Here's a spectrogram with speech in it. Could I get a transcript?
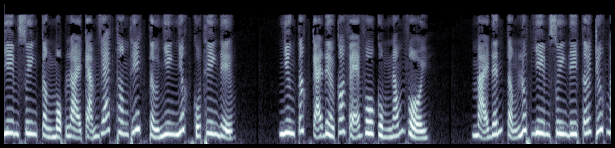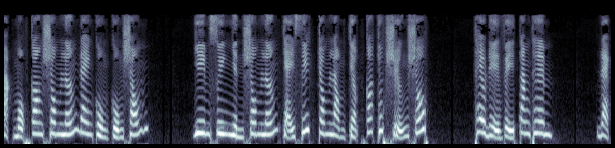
Diêm xuyên cần một loại cảm giác thân thiết tự nhiên nhất của thiên địa. Nhưng tất cả đều có vẻ vô cùng nóng vội. Mãi đến tận lúc Diêm Xuyên đi tới trước mặt một con sông lớn đang cuồn cuộn sóng. Diêm Xuyên nhìn sông lớn chảy xiết trong lòng chợt có chút sưởng sốt. Theo địa vị tăng thêm. Đạt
